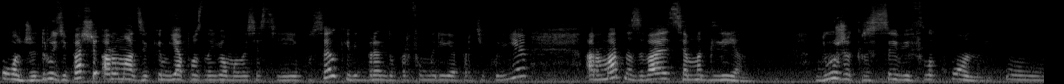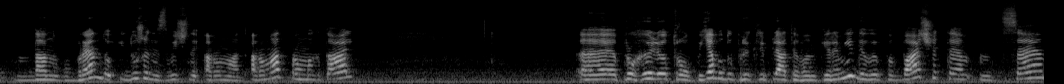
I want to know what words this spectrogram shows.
Отже, друзі, перший аромат, з яким я познайомилася з цієї посилки від бренду Парфумерія Particulier, аромат називається Мадлен. Дуже красиві флакони у даного бренду і дуже незвичний аромат. Аромат про мигдаль, е, про геліотропи. Я буду прикріпляти вам піраміди, ви побачите, це.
